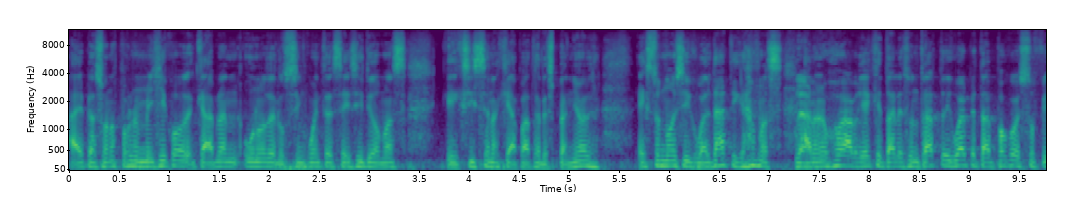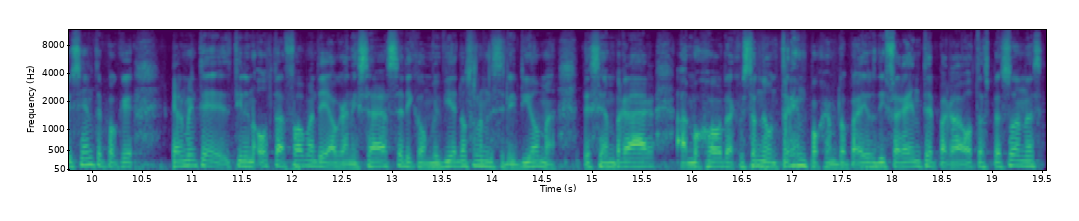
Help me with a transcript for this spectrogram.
Hay personas, por ejemplo, en México que hablan uno de los 56 idiomas que existen aquí aparte del español. Esto no es igualdad, digamos. A lo mejor habría que darles un trato igual, pero tampoco es suficiente porque realmente tienen otra forma de organizarse, de convivir, no solamente es el idioma, de sembrar, a lo mejor la cuestión de un tren, por ejemplo, para ellos diferente para otras personas.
